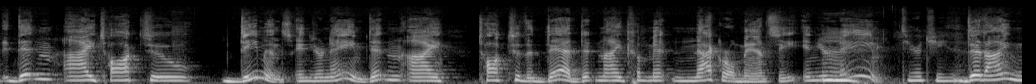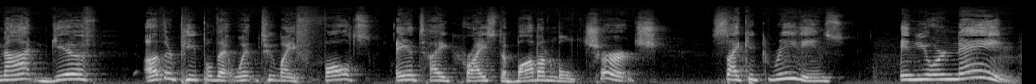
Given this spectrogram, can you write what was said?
didn't I talk to demons in your name? Didn't I talk to the dead? Didn't I commit necromancy in your name? Dear Jesus. Did I not give other people that went to my false antichrist, abominable church psychic readings in your name.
